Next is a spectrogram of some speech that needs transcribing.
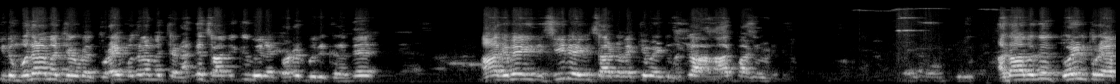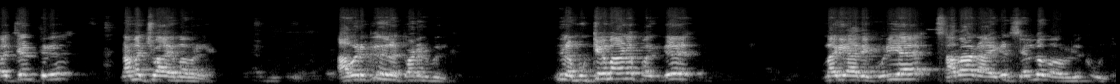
இது முதலமைச்சருடைய துறை முதலமைச்சர் ரங்கசாமிக்கு இதில் தொடர்பு இருக்கிறது. ஆகவே இது சிபிஐ விசாரணை வைக்க வேண்டும் என்று ஆர்ப்பாட்டம் நடத்தினார் அதாவது தொழில்துறை அமைச்சர் திரு நமச்சிவாயம் அவர்கள். அவருக்கு இதுல தொடர்பு இருக்கு. இதுல முக்கியமான பங்கு மரியாதைக்குரிய சபாநாயகர் செல்வம் அவர்களுக்கு உண்டு.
